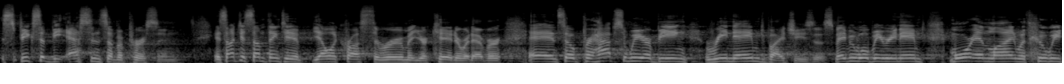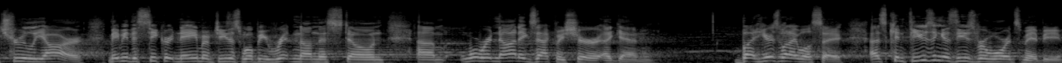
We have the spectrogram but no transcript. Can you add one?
speaks of the essence of a person. It's not just something to yell across the room at your kid or whatever. And so perhaps we are being renamed by Jesus. Maybe we'll be renamed more in line with who we truly are. Maybe the secret name of Jesus will be written on this stone. Um, we're not exactly sure again. But here's what I will say as confusing as these rewards may be,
